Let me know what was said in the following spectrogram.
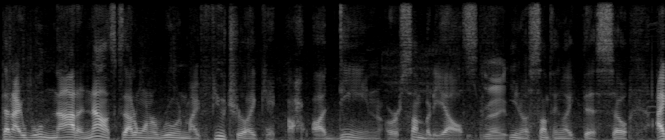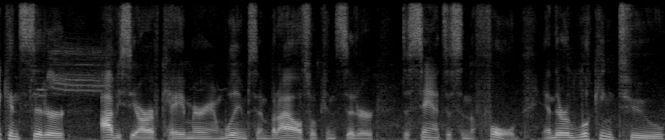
then I will not announce because I don't want to ruin my future like a, a Dean or somebody else. Right. You know, something like this. So I consider obviously RFK and Marianne Williamson, but I also consider DeSantis in the fold. And they're looking to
